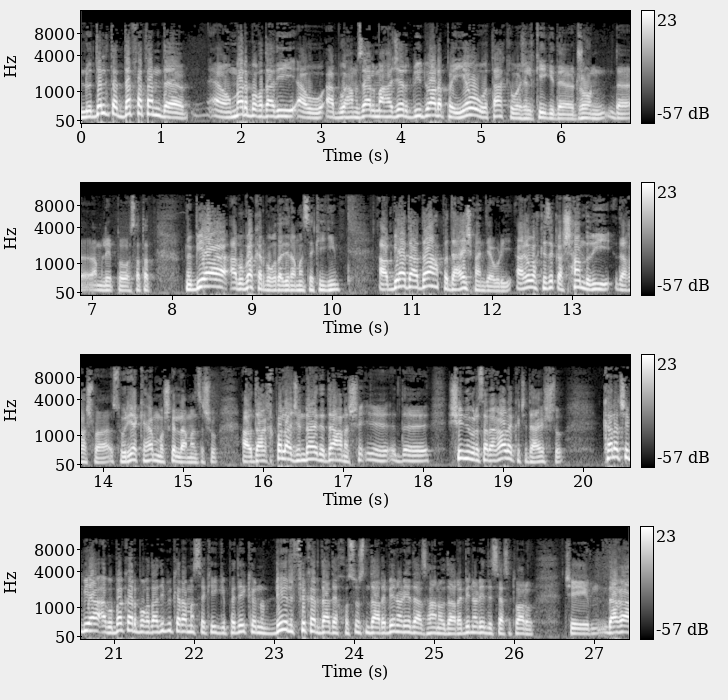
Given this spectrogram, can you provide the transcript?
نو دلته دفعتا د عمر بغدادي او ابو حمزه المهاجر دوی دواړه په یو اتاق کې وژل کیږي د ډرون د عملې په وساطت نو بیا ابو بکر بغدادي رامنځته کیږي او بیا دا داع په داعش باندې اوړي هغه وخت کې ځکه شام د دوی دغه شو سوریه کې هم مشکل رامنځته شو او دغه خپل اجنډا د داع نه د شین ور سره غاړه کې چې داعش شو کله چې بیا ابوبکر بغدادي فکر رامنځته کېږي، په دې کې نو ډېر فکر دا دی، خصوصاً د عربې نړۍ د اذهانو او د عربي نړۍ د سیاستوالو، چې دغه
